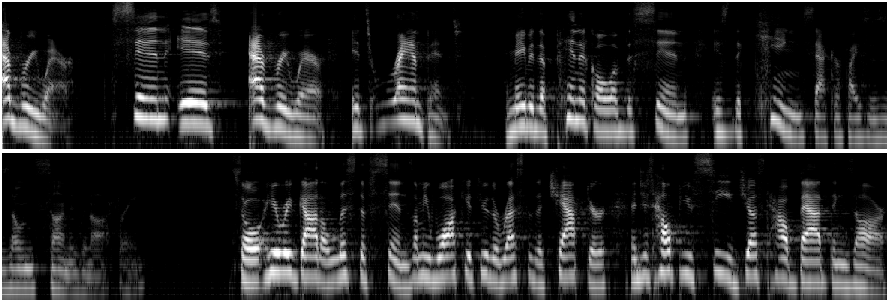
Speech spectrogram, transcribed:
Everywhere. Sin is everywhere, it's rampant. And maybe the pinnacle of the sin is the king sacrifices his own son as an offering. So here we've got a list of sins. Let me walk you through the rest of the chapter and just help you see just how bad things are.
